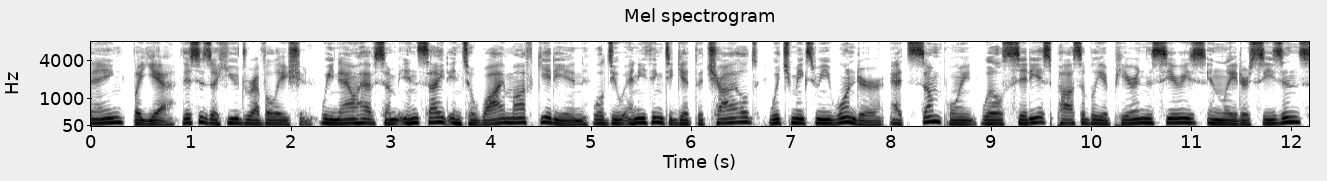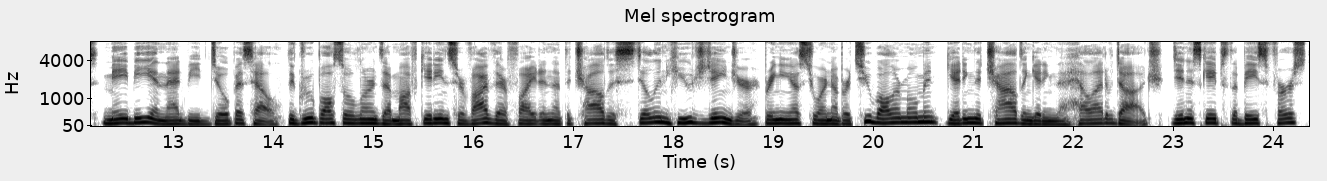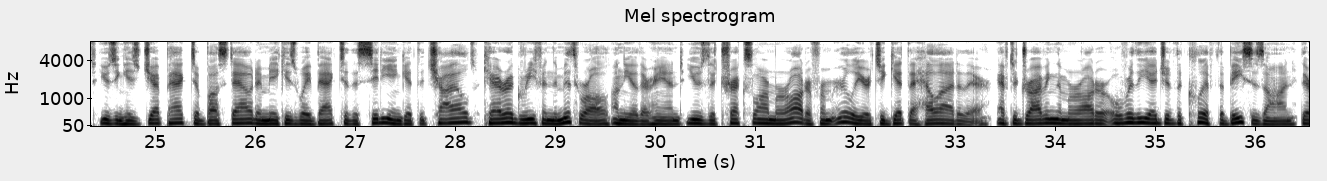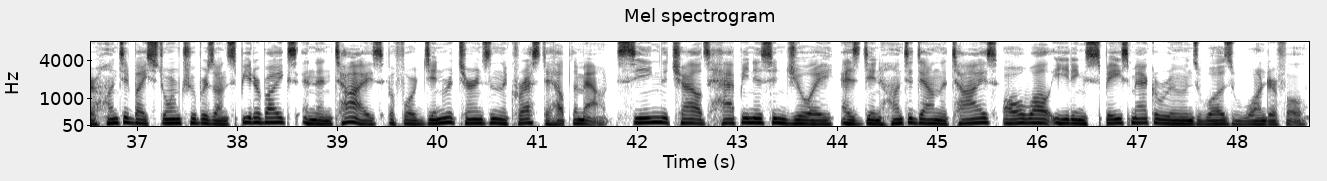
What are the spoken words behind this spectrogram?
saying, but yeah, this is a huge revelation. We now have some insight into why Moff Gideon will do anything to get the child, which makes me wonder, at some point, will Sidious possibly appear in the series in later seasons? Maybe, and that'd be dope as hell. The group also learns that Moff Gideon survived their fight and that the child is still in huge danger, bringing us to our number 2 baller moment, getting the child and getting the hell out of Dodge. Din escapes the base first, using his jetpack to bust out and make his way back to the city and get the child. Cara, Greef, and the Mythrol, on the other hand, use the Trexler Marauder from earlier to get the hell out of there. After driving the Marauder over the edge of the cliff the base is on, they're hunted by stormtroopers on speeder bikes and then ties before Din returns in the crest to help them out. Seeing the child's happiness and joy as Din hunted down the ties, all while eating space macaroons, was wonderful.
